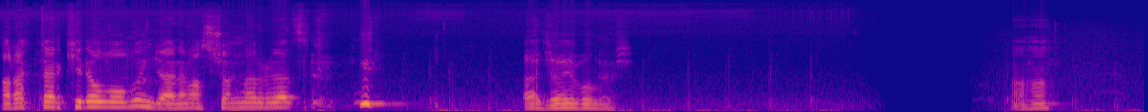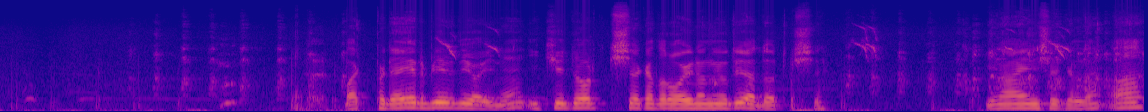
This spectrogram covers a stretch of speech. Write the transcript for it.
karakter kilolu olunca animasyonlar biraz acayip olmuş. Aha. Bak player 1 diyor yine. 2-4 kişiye kadar oynanıyordu ya 4 kişi. Yine aynı şekilde. Aha.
